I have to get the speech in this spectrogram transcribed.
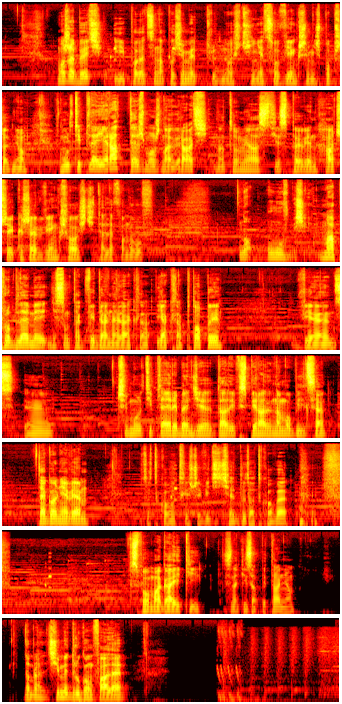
Może być i polecę na poziomie trudności nieco większym niż poprzednio. W multiplayera też można grać, natomiast jest pewien haczyk, że większość telefonów, no umówmy się, ma problemy, nie są tak wydajne jak, jak laptopy, więc yy, czy multiplayer będzie dalej wspierany na mobilce? Tego nie wiem. Dodatkowo tu jeszcze widzicie dodatkowe wspomagajki, znaki zapytania. Dobra, lecimy drugą falę.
